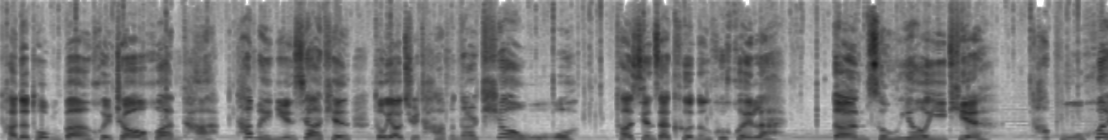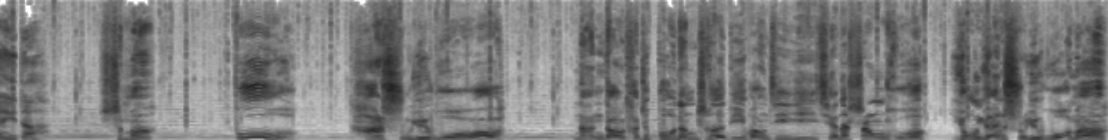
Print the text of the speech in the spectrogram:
她的同伴会召唤她，她每年夏天都要去他们那儿跳舞。她现在可能会回来，但总有一天她不会的。什么？不，她属于我。难道他就不能彻底忘记以前的生活，永远属于我吗？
